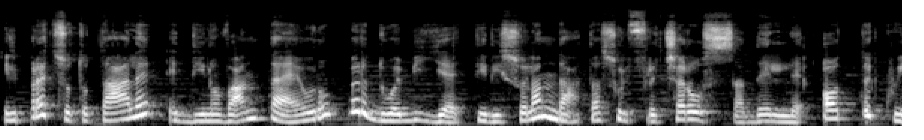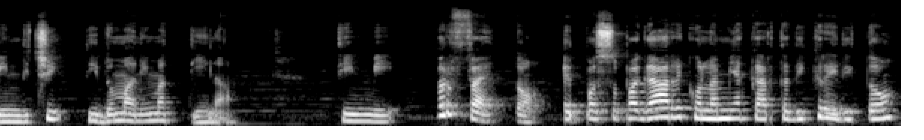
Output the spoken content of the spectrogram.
Il prezzo totale è di 90 euro per due biglietti di sola andata sul Frecciarossa delle 8.15 di domani mattina. Timmy. Perfetto. E posso pagare con la mia carta di credito?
